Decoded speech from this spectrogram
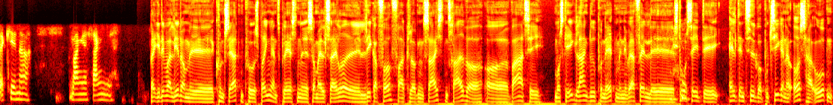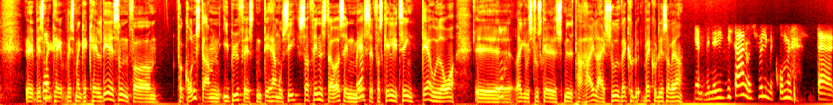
der kender mange af sangene. Rikke, det var lidt om øh, koncerten på Springlandspladsen, øh, som altså allerede ligger for fra kl. 16.30 og, og varer til måske ikke langt ud på natten, men i hvert fald øh, stort set øh, al den tid, hvor butikkerne også har åbent. Øh, hvis, ja. man kan, hvis man kan kalde det sådan for, for grundstammen i byfesten, det her musik, så findes der også en masse ja. forskellige ting derudover. Øh, ja. Rikke, hvis du skal smide et par highlights ud, hvad kunne, hvad kunne det så være? Jamen, vi starter jo selvfølgelig med krumme der,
